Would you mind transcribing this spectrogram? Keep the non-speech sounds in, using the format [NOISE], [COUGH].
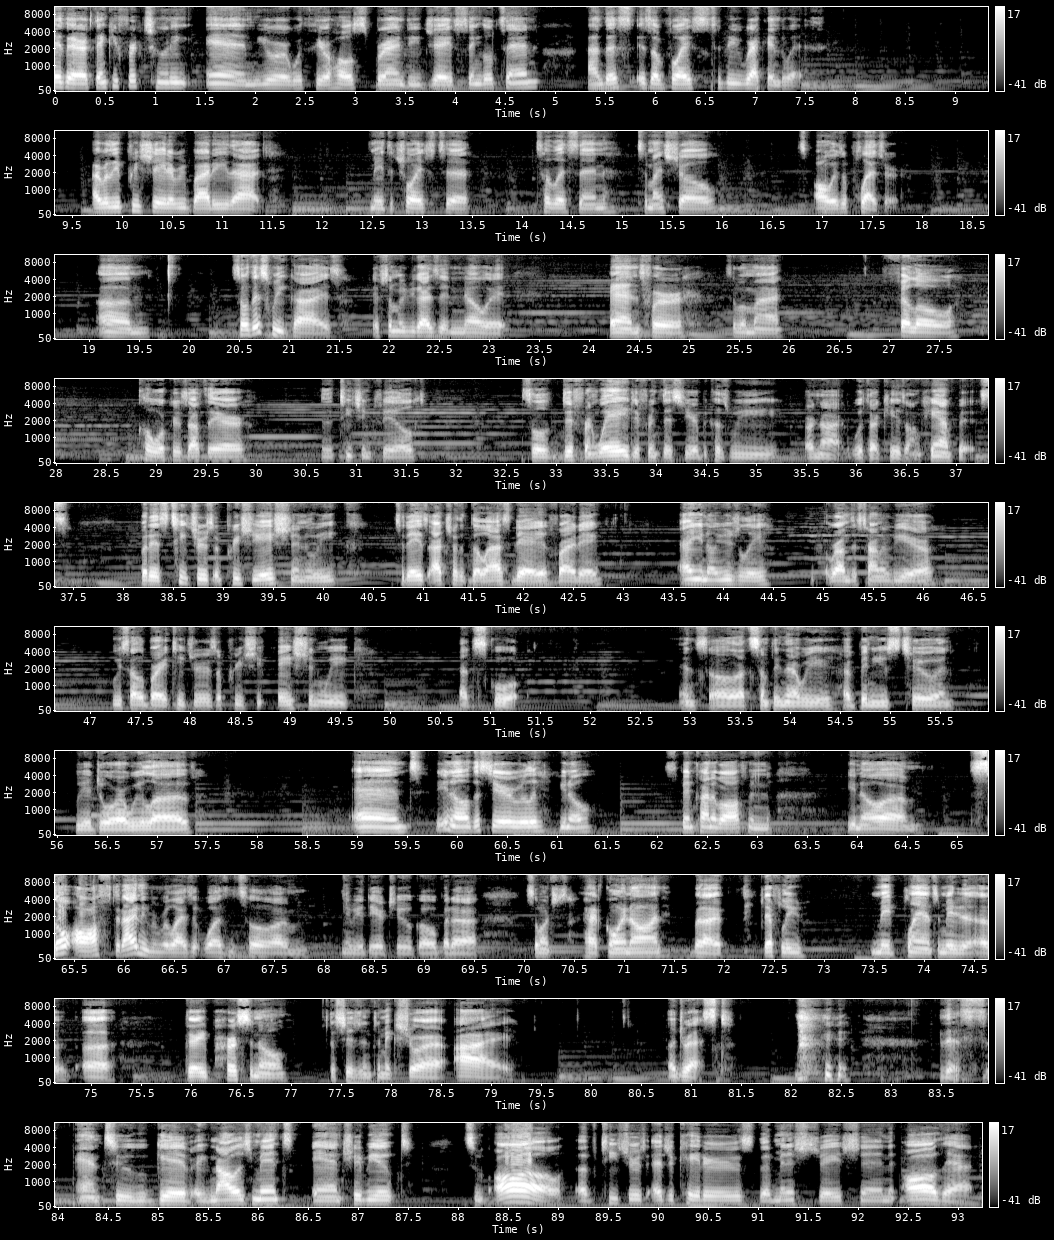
Hey there, thank you for tuning in. You're with your host, Brandy J. Singleton, and this is a voice to be reckoned with. I really appreciate everybody that made the choice to to listen to my show. It's always a pleasure. Um, so this week, guys, if some of you guys didn't know it, and for some of my fellow coworkers out there in the teaching field. So it's a different, way different this year because we are not with our kids on campus. But it's Teachers Appreciation Week. Today's actually I think the last day, Friday. And you know, usually around this time of year, we celebrate Teachers Appreciation Week at school. And so that's something that we have been used to and we adore, we love. And, you know, this year really, you know, it's been kind of off and, you know, um, so off that I didn't even realize it was until um, maybe a day or two ago. But uh, so much had going on. But I definitely made plans and made it a, a very personal decision to make sure I addressed [LAUGHS] this and to give acknowledgement and tribute to all of teachers, educators, the administration, all that,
